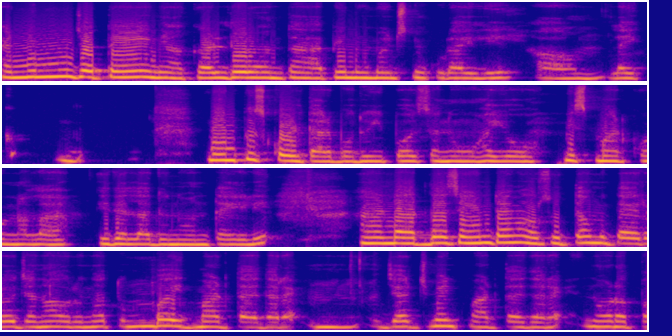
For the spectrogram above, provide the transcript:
ಅಂಡ್ ನಿಮ್ಮ ಜೊತೆ ಕಳೆದಿರುವಂತ ಹ್ಯಾಪಿ ಮೂಮೆಂಟ್ಸ್ನು ಕೂಡ ಇಲ್ಲಿ ಲೈಕ್ ನೆನಪಿಸ್ಕೊಳ್ತಾ ಇರ್ಬೋದು ಈ ಪರ್ಸನ್ ಅಯ್ಯೋ ಮಿಸ್ ಮಾಡ್ಕೊಂಡಲ್ಲ ಇದೆಲ್ಲದನ್ನು ಅಂತ ಹೇಳಿ. And at the same time ಅವ್ರ ಸುತ್ತಮುತ್ತ ಇರೋ ಜನ ಅವ್ರನ್ನ ತುಂಬಾ ಇದ್ ಮಾಡ್ತಾ ಇದ್ದಾರೆ ಜಡ್ಜ್ಮೆಂಟ್ ಮಾಡ್ತಾ ಇದ್ದಾರೆ ನೋಡಪ್ಪ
